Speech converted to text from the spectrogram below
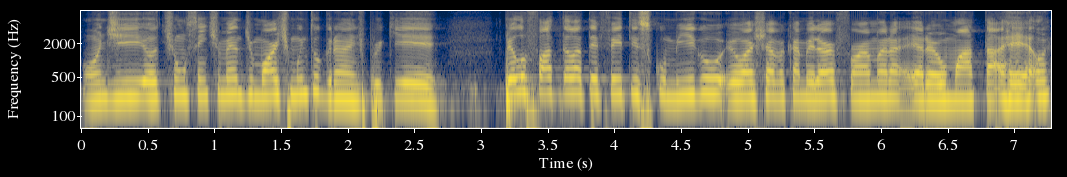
onde eu tinha um sentimento de morte muito grande, porque pelo fato dela ter feito isso comigo, eu achava que a melhor forma era, era eu matar ela.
